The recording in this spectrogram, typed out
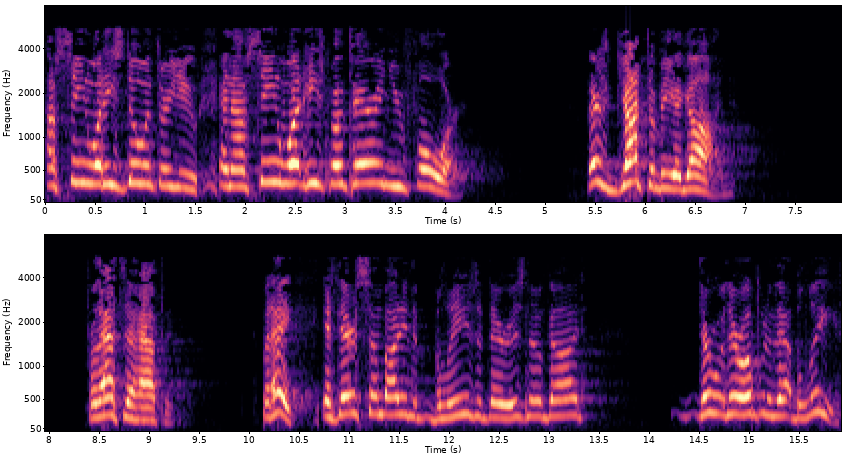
I've seen what He's doing through you. And I've seen what He's preparing you for. There's got to be a God for that to happen. But hey, if there's somebody that believes that there is no God, they're, they're open to that belief.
